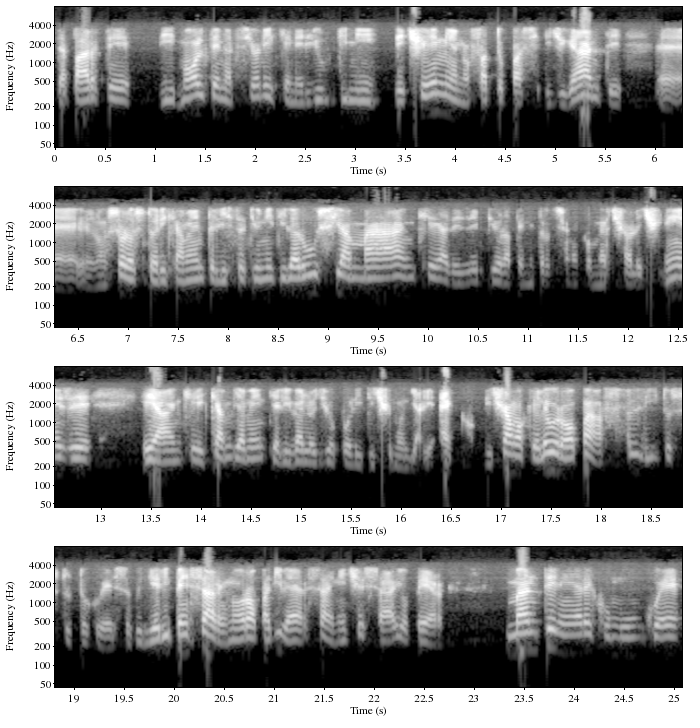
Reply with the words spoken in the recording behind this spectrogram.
da parte di molte nazioni che negli ultimi decenni hanno fatto passi di giganti, eh, non solo storicamente gli Stati Uniti e la Russia, ma anche ad esempio la penetrazione commerciale cinese e anche i cambiamenti a livello geopolitici mondiali. Ecco, diciamo che l'Europa ha fallito su tutto questo, quindi ripensare un'Europa diversa è necessario per mantenere comunque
